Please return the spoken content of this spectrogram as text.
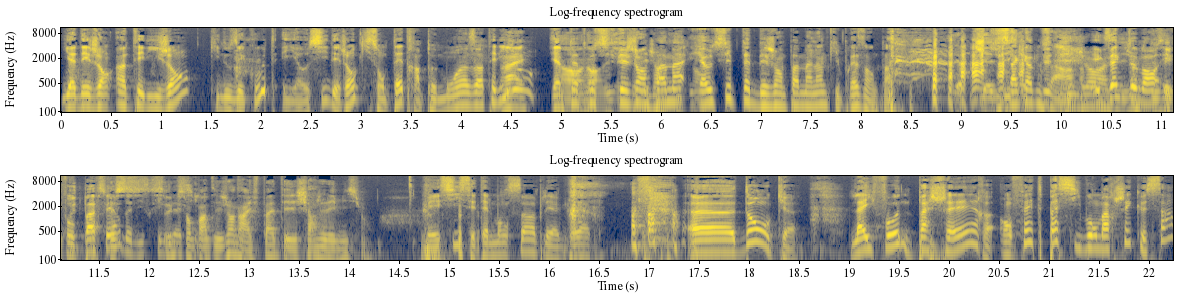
Il y a des gens intelligents qui nous écoutent et il y a aussi des gens qui sont peut-être un peu moins intelligents. Ouais. Il y a peut-être aussi des gens des gens pas mal. Il y a aussi peut-être des gens pas malins qui présentent. Hein. Il y a- il y a Ça comme ça, hein. gens Exactement, il faut pas faire de Ceux qui discrimination. sont pas intelligents n'arrivent pas à télécharger l'émission. Mais si, c'est tellement simple et agréable. Euh, donc, l'iPhone pas cher, en fait, pas si bon marché que ça.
